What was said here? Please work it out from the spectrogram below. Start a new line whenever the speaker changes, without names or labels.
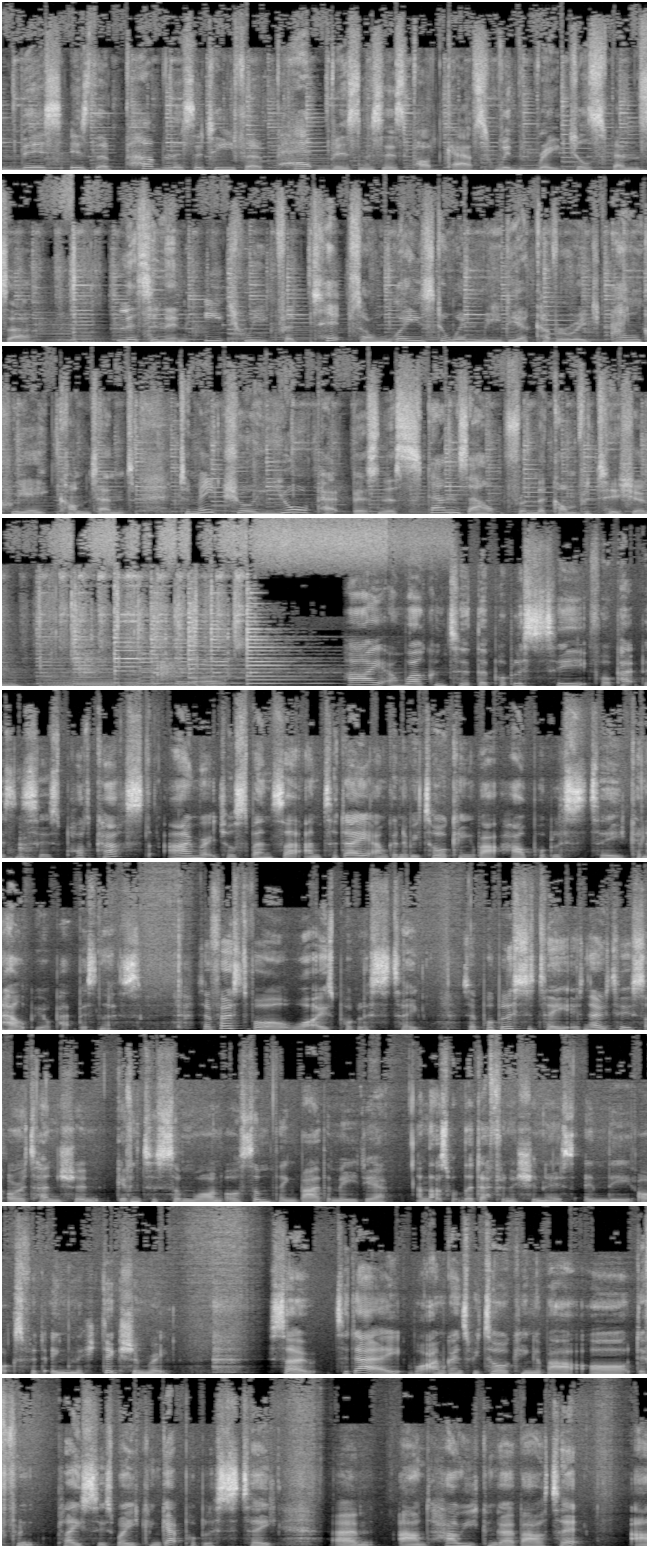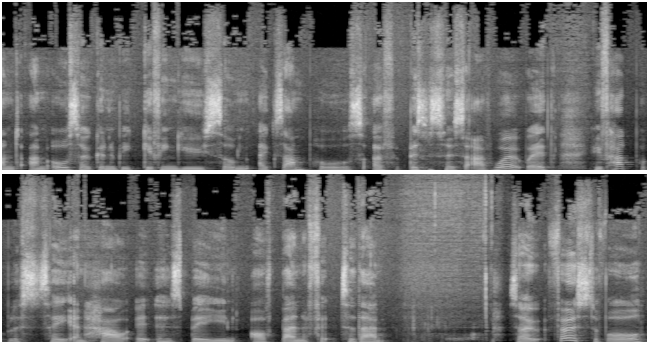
This is the Publicity for Pet Businesses podcast with Rachel Spencer. Listen in each week for tips on ways to win media coverage and create content to make sure your pet business stands out from the competition.
Hi, and welcome to the Publicity for Pet Businesses podcast. I'm Rachel Spencer, and today I'm going to be talking about how publicity can help your pet business. So, first of all, what is publicity? So, publicity is notice or attention given to someone or something by the media, and that's what the definition is in the Oxford English Dictionary. So, today, what I'm going to be talking about are different places where you can get publicity um, and how you can go about it and I'm also going to be giving you some examples of businesses that I've worked with who've had publicity and how it has been of benefit to them. So, first of all,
